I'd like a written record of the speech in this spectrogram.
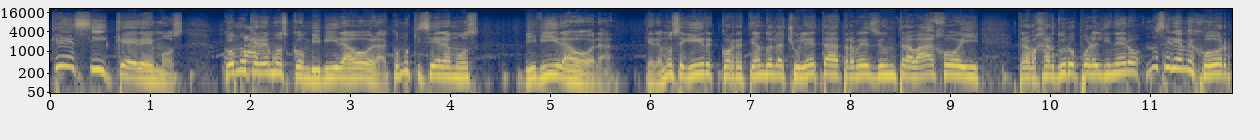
Que sí queremos. ¿Cómo Exacto. queremos convivir ahora? ¿Cómo quisiéramos vivir ahora? ¿Queremos seguir correteando la chuleta a través de un trabajo y trabajar duro por el dinero? ¿No sería mejor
